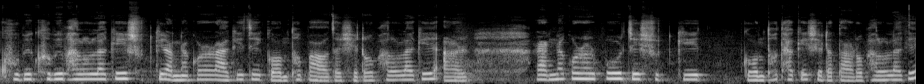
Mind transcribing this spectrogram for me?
খুবই খুবই ভালো লাগে। শুটকি রান্না করার আগে যে গন্ধ পাওয়া যায় সেটাও ভালো লাগে। আর রান্না করার পর যে শুটকির গন্ধ থাকে, সেটা তো আরও ভালো লাগে।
